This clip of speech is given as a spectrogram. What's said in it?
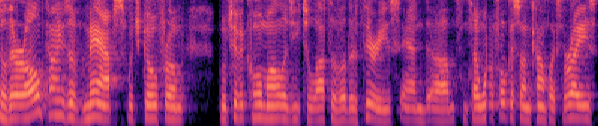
So there are all kinds of maps which go from motivic cohomology to lots of other theories. And um, since I want to focus on complex varieties,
